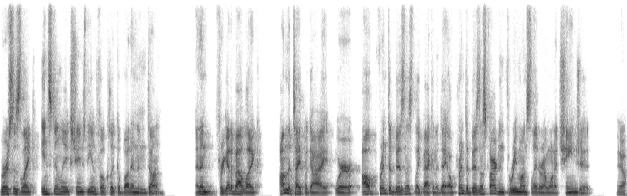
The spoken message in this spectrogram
Versus like instantly exchange the info, click a button, and done. And then forget about like I'm the type of guy where I'll print a business like back in the day. I'll print a business card, and three months later, I want to change it. Yeah,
